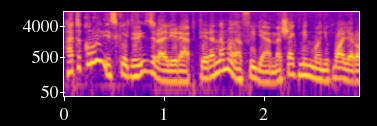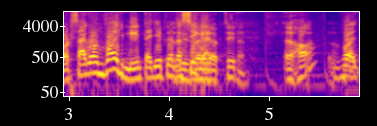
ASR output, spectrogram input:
Hát akkor úgy néz ki, hogy az izraeli reptéren nem olyan figyelmesek, mint mondjuk Magyarországon, vagy mint egyébként Az a izraeli Sziget. reptéren? Aha, vagy,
